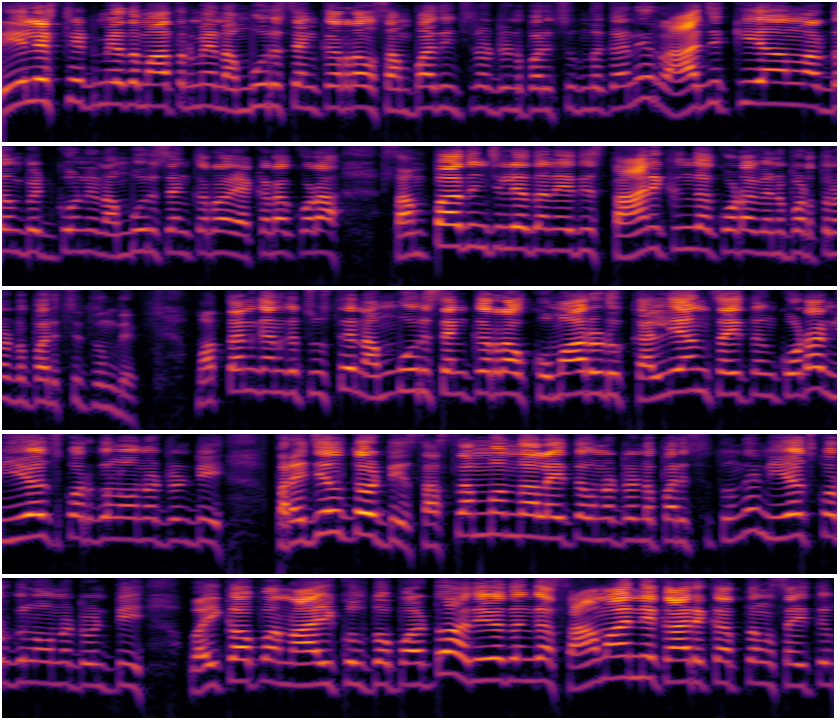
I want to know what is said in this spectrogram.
రియల్ ఎస్టేట్ మీద మాత్రమే నంబూరి శంకర్రావు సంపాదించినటువంటి పరిస్థితి ఉంది. కానీ రాజకీయాలను అడ్డం పెట్టుకొని నంబూరి శంకర్రావు ఎక్కడా కూడా సంపాదించలేదనేది స్థానికంగా కూడా వినపడుతున్నటువంటి పరిస్థితి ఉంది. మొత్తాన్ని కనుక చూస్తే నంబూరి శంకర్రావు కుమారుడు కళ్యాణ్ సైతం కూడా నియోజకవర్గంలో ఉన్నటువంటి ప్రజలతోటి సత్సంబంధాలు అయితే ఉన్నటువంటి పరిస్థితి ఉంది. నియోజకవర్గంలో ఉన్నటువంటి వైకాపా నాయకులతో పాటు అదేవిధంగా సామాన్య కార్యకర్తలను సైతం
